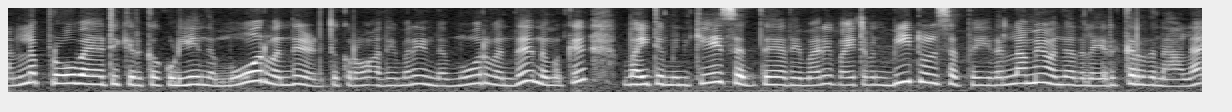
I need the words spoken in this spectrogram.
நல்ல ப்ரோபயோட்டிக் இருக்கக்கூடிய இந்த மோர் வந்து எடுத்துக்கிறோம். அதே மாதிரி இந்த மோர் வந்து நமக்கு வைட்டமின் கே சத்து அதே மாதிரி வைட்டமின் பி டுவெல் சத்து இதெல்லாமே வந்து அதில் இருக்கிறதுனால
